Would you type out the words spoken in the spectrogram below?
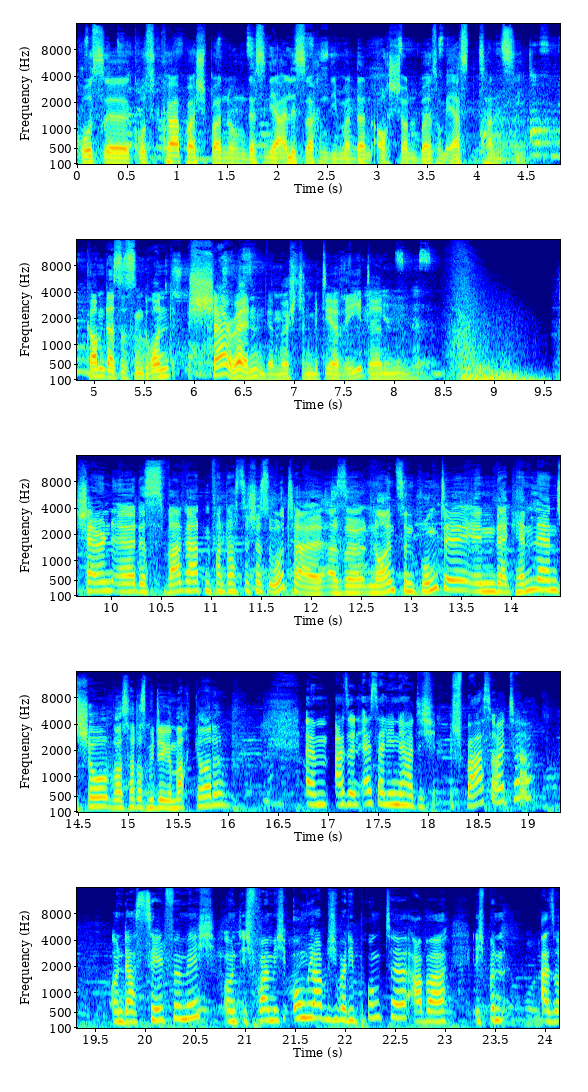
große, große Körperspannung. Das sind ja alles Sachen, die man dann auch schon bei so einem ersten Tanz sieht. Komm, das ist ein Grund. Sharon, wir möchten mit dir reden. Sharon, äh, das war gerade ein fantastisches Urteil. Also 19 Punkte in der Kennenlernshow. Was hat das mit dir gemacht gerade? Ähm, also in erster Linie hatte ich Spaß heute und das zählt für mich und ich freue mich unglaublich über die Punkte, aber ich bin also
